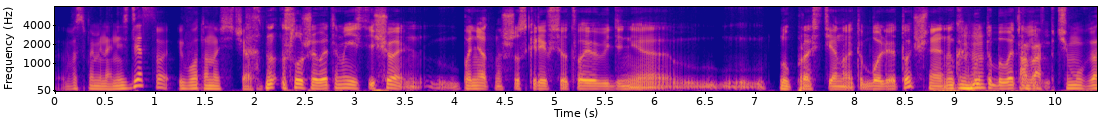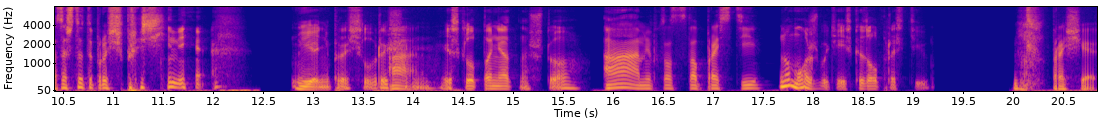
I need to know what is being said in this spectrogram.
воспоминания с детства, и вот оно сейчас. Ну, слушай, в этом есть еще понятно, что, скорее всего, твое видение, ну, про стену, это более точное, но как Мгм. будто бы в этом... А, а почему? А за что ты просишь прощения? Я не просил прощения. Я сказал, понятно, что... А, мне показалось, ты сказал прости. Ну, может быть, я и сказал, прости. Прощаю.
